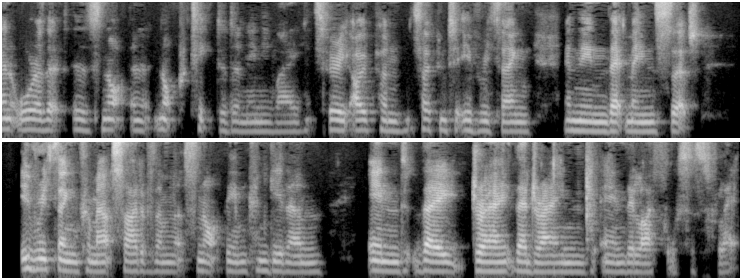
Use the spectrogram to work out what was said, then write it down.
an aura that is not uh, not protected in any way. It's very open. It's open to everything, and then that means that everything from outside of them that's not them can get in and they drain they're drained and their life force is flat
